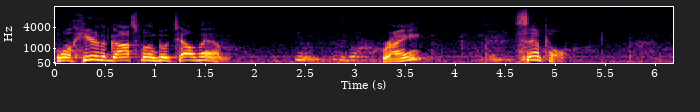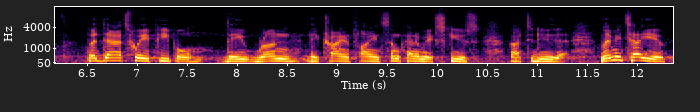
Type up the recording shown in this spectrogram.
Well, hear the gospel and go tell them. Right? Simple. But that's why people they run, they try and find some kind of excuse not to do that. Let me tell you,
